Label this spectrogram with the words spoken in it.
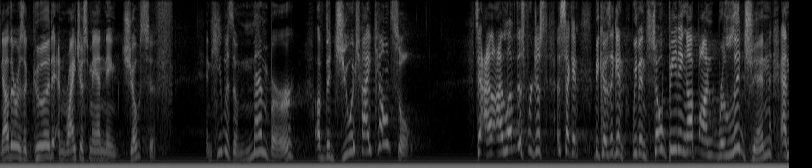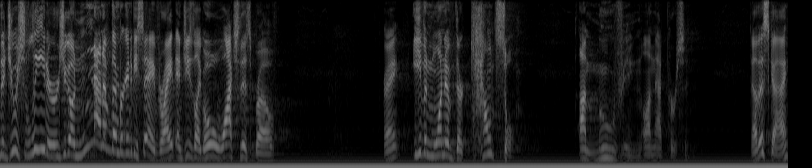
Now there was a good and righteous man named Joseph, and he was a member of the Jewish High Council. See, I, I, love this for just a second because, again, we've been so beating up on religion and the Jewish leaders, you go, none of them are going to be saved, right? And Jesus like, oh, watch this, bro. Right? Even one of their council, I'm moving on that person. Now, this guy,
